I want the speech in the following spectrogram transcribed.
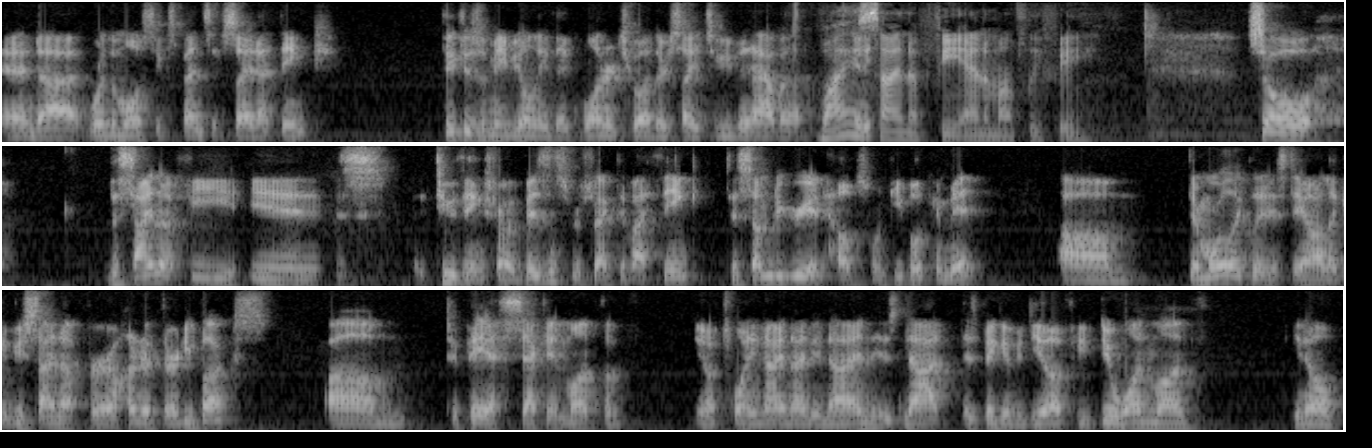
and uh, we're the most expensive site. I think, I think there's maybe only like one or two other sites who even have a. Why a sign up fee and a monthly fee? So the sign up fee is two things from a business perspective. I think to some degree it helps when people commit. Um, they're more likely to stay on. Like if you sign up for 130 bucks, um, to pay a second month of you know 29.99 is not as big of a deal. If you do one month, you know,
